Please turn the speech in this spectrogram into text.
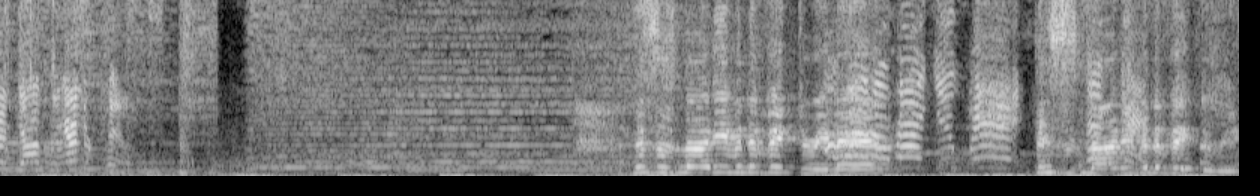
More underpants! This is not even a victory, man. Alright, you win! This is not even a victory.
